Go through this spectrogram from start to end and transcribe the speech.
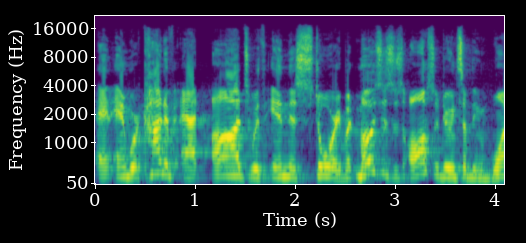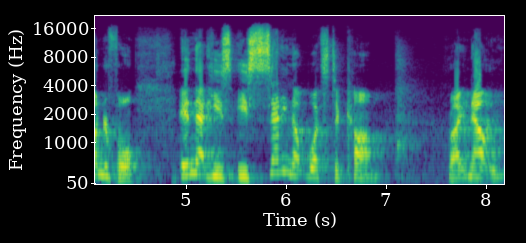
And, and we're kind of at odds within this story. But Moses is also doing something wonderful in that he's, he's setting up what's to come. Right now,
